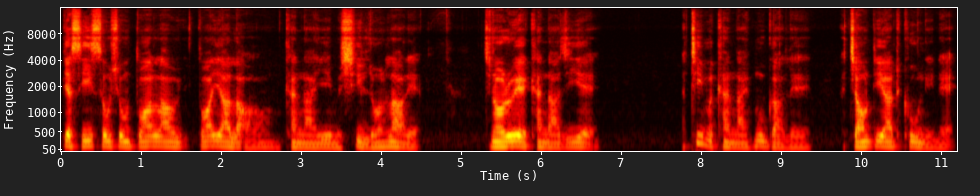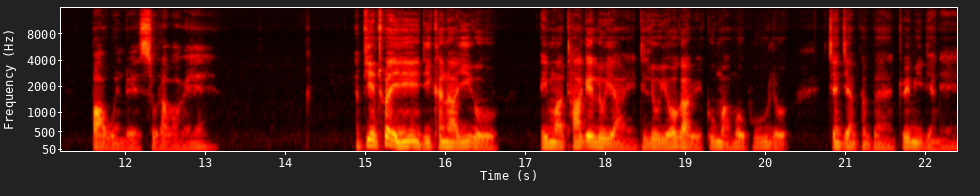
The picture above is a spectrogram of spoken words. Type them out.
ပျက်စီးဆုံးရှုံးသွားလောက်သွားရလောက်အောင်ခန္ဓာရည်မရှိလွန်းလှတဲ့ကျွန်တော်တို့ရဲ့ခန္ဓာကြီးရဲ့အထိမခံနိုင်မှုကလည်းအကြောင်းတရားတစ်ခုအနေနဲ့ပါဝင်တယ်ဆိုတာပါပဲအပြင်ထွက်ရင်ဒီခန္ဓာကြီးကို အိမ်မှာထားခဲ့လို့ရရင်ဒီလိုယောဂါတွေကူးမှာမဟုတ်ဘူးလို့ကြံကြံဖန်ဖန်တွေးမိပြန်တယ်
